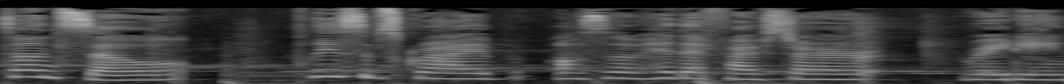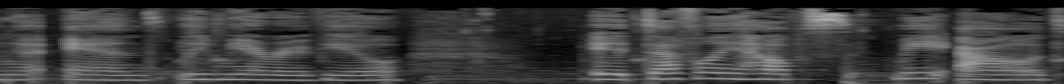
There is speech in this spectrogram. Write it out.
done so, please subscribe. Also, hit that five star rating and leave me a review. It definitely helps me out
